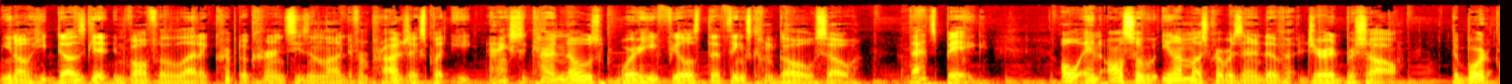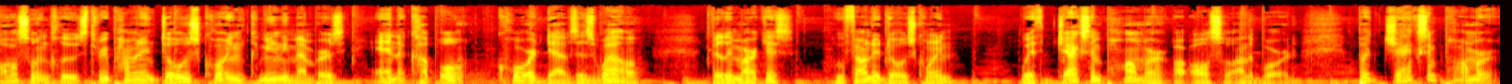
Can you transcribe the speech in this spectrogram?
you know, he does get involved with a lot of cryptocurrencies and a lot of different projects, but he actually kind of knows where he feels that things can go. So that's big. Oh, and also Elon Musk representative Jared Birchall. The board also includes three prominent Dogecoin community members and a couple core devs as well. Billy Markus, who founded Dogecoin, with Jackson Palmer are also on the board. But Jackson Palmer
